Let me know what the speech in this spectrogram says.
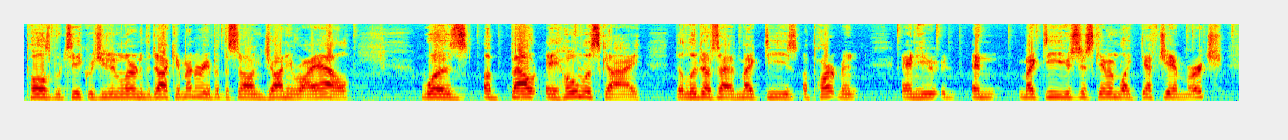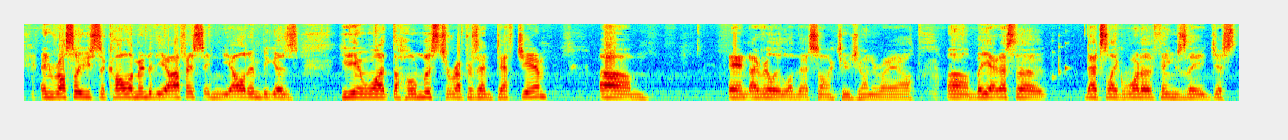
Paul's Boutique, which you didn't learn in the documentary. But the song Johnny Ryall was about a homeless guy that lived outside of Mike D's apartment, and he and Mike D used to just give him like Def Jam merch, and Russell used to call him into the office and yell at him because he didn't want the homeless to represent Def Jam. Um, and I really love that song too, Johnny Ryall. Um, but yeah, that's the that's like one of the things they just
